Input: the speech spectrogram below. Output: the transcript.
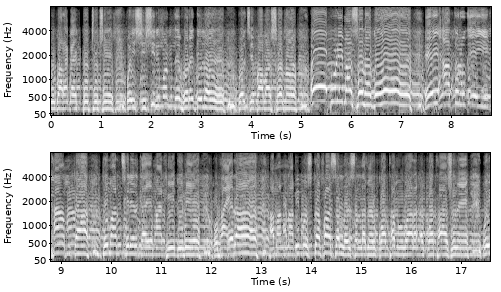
মুবারাকা একটু চুছে ওই শিশির মধ্যে ভরে দিল। বলছে বাবা শোনো। গো, এই আতর, এই ঘামটা তোমার ছেলের গায়ে মাখিয়ে দিবে। ও ভাইরা আমার নাবি মুস্তাফা সাল্লামের কথা কথা শুনে ওই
